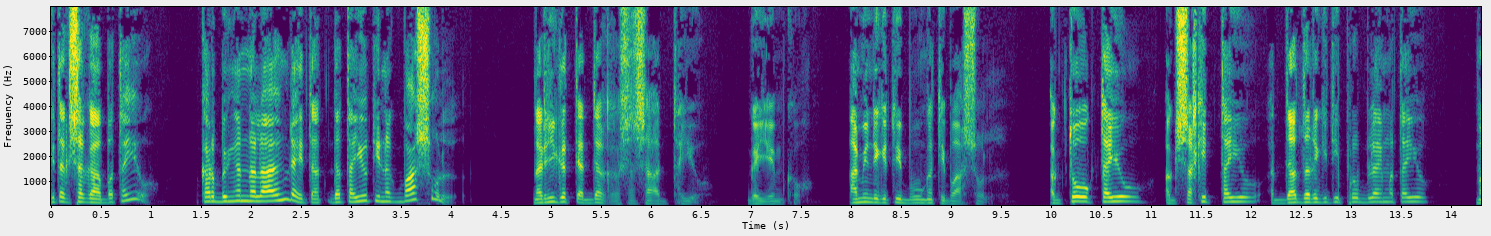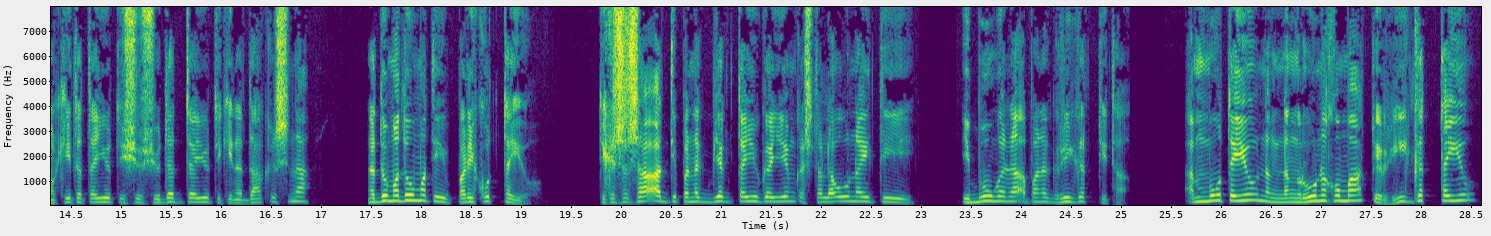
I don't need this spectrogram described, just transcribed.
kitagsagaba tayo. Karbingan na laeng daytat, da tayo tinagbasol. Narigat ti adda kasasaad tayo gayem ko. Amin nagiti bunga ti basol. Agtuok tayo, agsakit tayo, at dadalig iti problema tayo, makita tayo ti syudad tayo, ti kinadakis na, na dumaduma ti parikot tayo. Ti kasasaad ti panagbiag tayo gayem kas talaunay ti ibunga na apanagrigat ti ta. Ammo tayo nang nangruna kuma ti rigat tayo,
